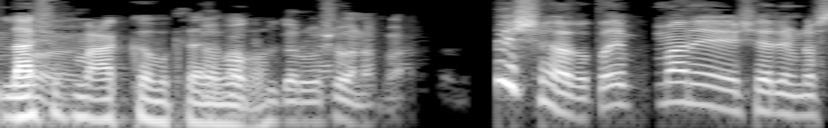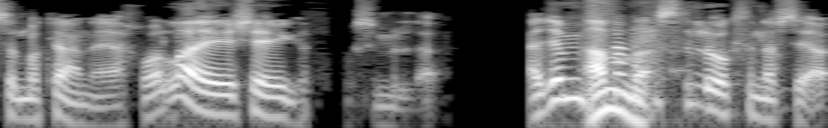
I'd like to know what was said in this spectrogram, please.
لا أشوف معك كوميك ثاني مرة. بيقروشونك معه. إيش هذا؟ طيب ماني شاري نفس المكان يا أخي. والله شيء اقسم بالله عجبني أما- الوقت نفسي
